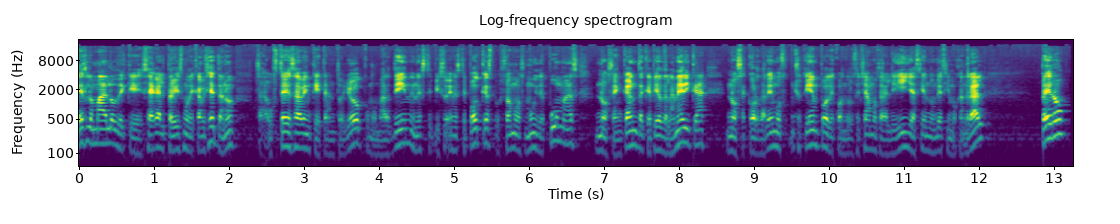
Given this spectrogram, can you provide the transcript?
es lo malo de que se haga el periodismo de camiseta, ¿no? O sea, ustedes saben que tanto yo como Martín en este episodio, en este podcast, pues somos muy de Pumas, nos encanta que pierda la América, nos acordaremos mucho tiempo de cuando los echamos de la liguilla siendo un décimo general, pero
